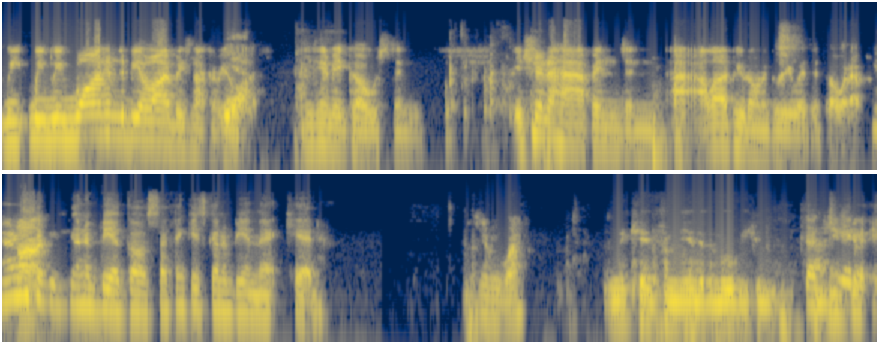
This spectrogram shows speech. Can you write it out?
we, we we want him to be alive, but he's not going to be Yeah. alive. He's going to be a ghost, and it shouldn't have happened. And uh, a lot of people don't agree with it, but whatever. I don't All think he's gonna be a ghost. I think he's gonna be in that kid. He's going to be what? And the kid from the end of the movie who The He's kid gonna at the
